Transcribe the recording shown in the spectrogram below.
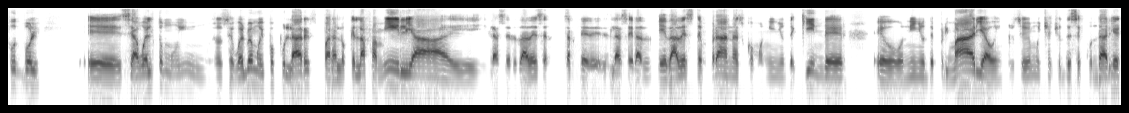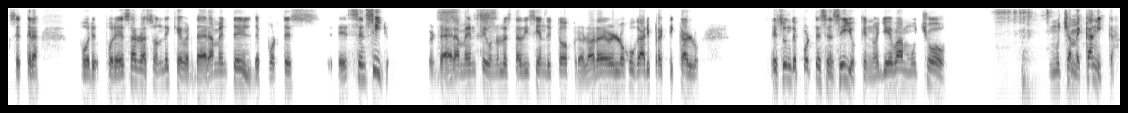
football eh, se ha vuelto muy, se vuelve muy popular para lo que es la familia y las edades, eh, las edades tempranas como niños de kinder eh, o niños de primaria o inclusive muchachos de secundaria, etcétera, por, por esa razón de que verdaderamente el deporte es, es sencillo. Verdaderamente uno lo está diciendo y todo, pero a la hora de verlo jugar y practicarlo, es un deporte sencillo que no lleva mucho, mucha mecánica,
